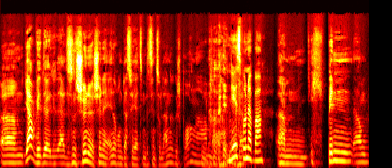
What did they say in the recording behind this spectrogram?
Ähm, ja, wir, äh, das ist eine schöne, schöne Erinnerung, dass wir jetzt ein bisschen zu lange gesprochen haben. Ähm, Nee, ist wunderbar. Ähm, ich bin, ähm,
